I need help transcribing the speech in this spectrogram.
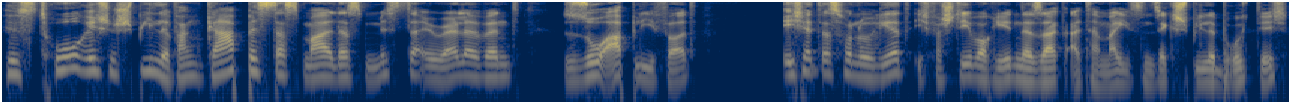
historischen Spiele. Wann gab es das mal, dass Mr. Irrelevant so abliefert? Ich hätte das honoriert. Ich verstehe aber auch jeden, der sagt, Alter, Mike, es sind sechs Spiele, beruhig dich.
